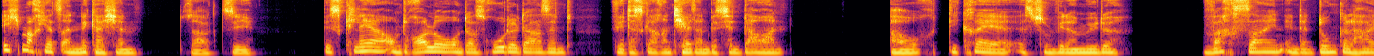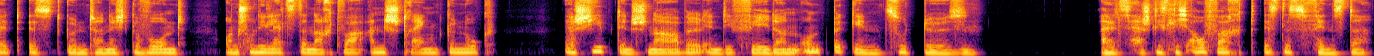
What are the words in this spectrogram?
Ich mach jetzt ein Nickerchen, sagt sie. Bis Claire und Rollo und das Rudel da sind, wird es garantiert ein bisschen dauern. Auch die Krähe ist schon wieder müde. Wachsein in der Dunkelheit ist Günther nicht gewohnt, und schon die letzte Nacht war anstrengend genug. Er schiebt den Schnabel in die Federn und beginnt zu dösen. Als er schließlich aufwacht, ist es finster,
